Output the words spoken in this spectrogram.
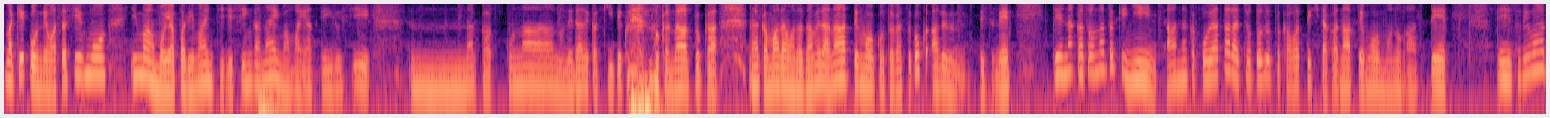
まあ、結構ね私も今はもうやっぱり毎日自信がないままやっているしうーんなんかこんなのね誰か聞いてくれるのかなとかなんかまだまだダメだなって思うことがすごくあるんですね。でなんかそんな時にあなんかこうやったらちょっとずつ変わってきたかなって思うものがあってでそれは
